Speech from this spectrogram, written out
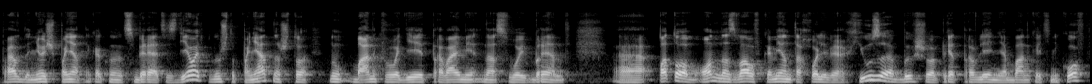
Правда, не очень понятно, как он это собирается сделать, потому что понятно, что ну, банк владеет правами на свой бренд. А, потом он назвал в комментах Оливера Хьюза, бывшего предправления банка Тиньков,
